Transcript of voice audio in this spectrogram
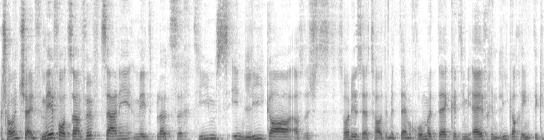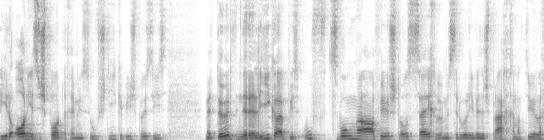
Schon entscheidend. Für mich fängt 2015 mit plötzlich Teams in Liga, also das ist, sorry, es hat halt mit dem kommen, die einfach in die Liga integrieren, ohne dass sie sportlich haben müssen aufsteigen beispielsweise. Man dort in einer Liga etwas aufzwungen, Anführungszeichen, wenn wir es der Uli widersprechen natürlich,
